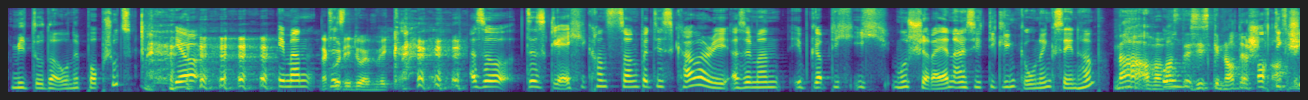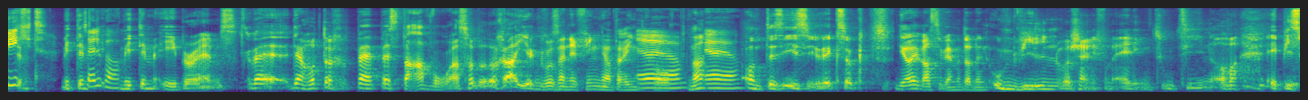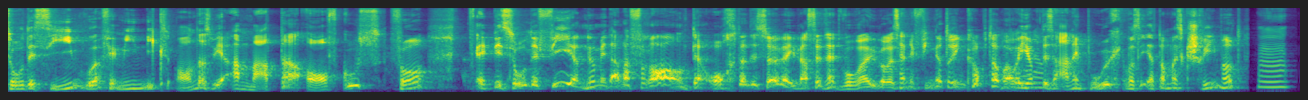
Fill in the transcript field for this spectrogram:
Mit oder ohne Popschutz. Ja, ich meine, Na gut, ich tue ihn weg. also das Gleiche kannst du sagen bei Discovery. Also ich meine, ich glaube, ich, ich muss schreien, als ich die Klingonen gesehen habe. Na, aber was, das ist genau der auch die Spaß Geschichte mit dem, mit selber. dem, mit dem Abrams, weil der hat doch bei, bei Star Wars hat er doch auch irgendwo seine Finger drin Ja, gehabt. ja, Ne? ja, ja. Und das ist, wie gesagt, ja, ich weiß nicht, wenn wir da den Unwillen wahrscheinlich von einigen zuziehen, aber Episode 7 war für mich nichts anderes wie ein matter Aufguss von Episode 4, nur mit einer Frau. Und der Achter dasselbe. Ich weiß jetzt nicht, wo er überall seine Finger drin gehabt hat, aber ich habe das eine Buch, was er damals geschrieben hat.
